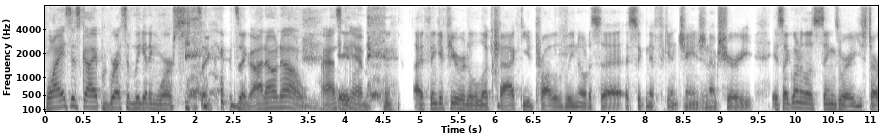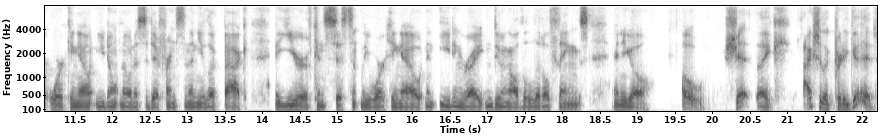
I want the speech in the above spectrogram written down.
why is this guy progressively getting worse? It's like, it's like I don't know. Ask it, him. I think if you were to look back, you'd probably notice a, a significant change, and I'm sure you, it's like one of those things where you start working out and you don't notice a difference, and then you look back a year of consistently working out and eating right and doing all the little things, and you go, oh shit, like I actually look pretty good.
